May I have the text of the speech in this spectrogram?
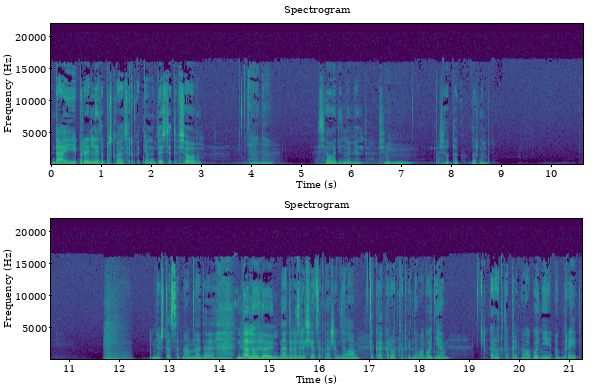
Да, и параллельно я запускаю 40-дневный. То есть это все Да, да. все в один момент. Все так, как должно быть. Ну что, с нам надо Да, надо... Надо возвращаться к нашим делам. Такая короткая предновогодняя, короткая предновогодний апгрейд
